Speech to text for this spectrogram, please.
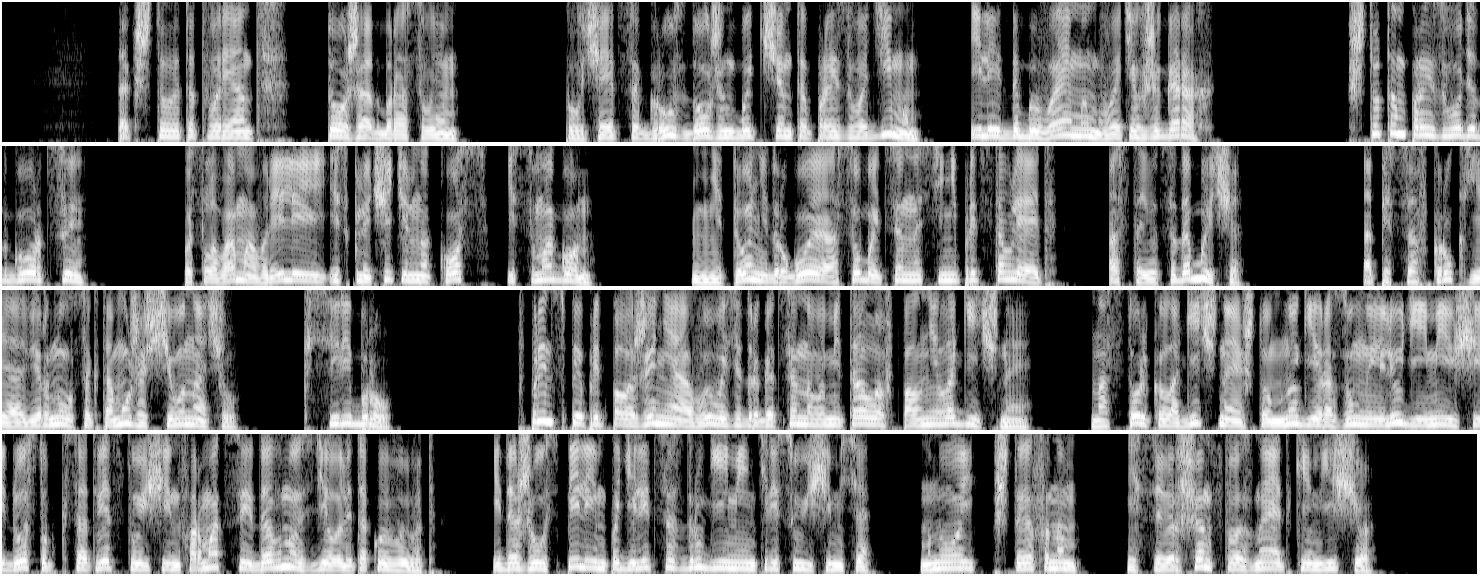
Так что этот вариант тоже отбрасываем. Получается, груз должен быть чем-то производимым или добываемым в этих же горах. Что там производят горцы, по словам Аврелии, исключительно кос и самогон. Ни то, ни другое особой ценности не представляет, остается добыча. Описав круг, я вернулся к тому же, с чего начал, к серебру. В принципе, предположение о вывозе драгоценного металла вполне логичное. Настолько логичное, что многие разумные люди, имеющие доступ к соответствующей информации, давно сделали такой вывод и даже успели им поделиться с другими интересующимися, мной, Штефаном и совершенство знает кем еще.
